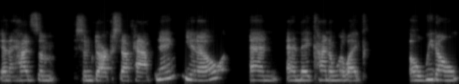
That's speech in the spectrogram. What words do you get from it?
and i had some some dark stuff happening you know and and they kind of were like oh we don't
